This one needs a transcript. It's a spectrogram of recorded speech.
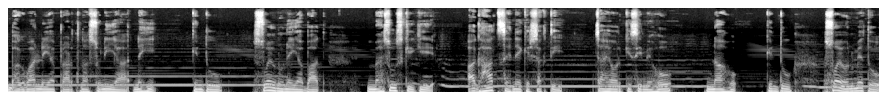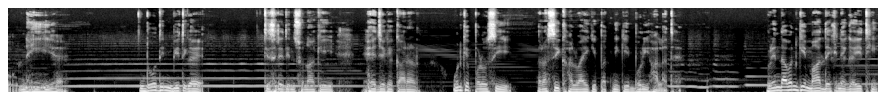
भगवान ने यह प्रार्थना सुनी या नहीं, किंतु स्वयं उन्होंने यह बात महसूस की कि आघात सहने की शक्ति चाहे और किसी में हो, ना हो, किंतु स्वयं उनमें तो नहीं ही है। दो दिन बीत गए, तीसरे दिन सुना कि हैजे के कारण उनके पड़ोसी रसिक हलवाई की पत्नी की बुरी हालत है। वृंदावन की माँ देखने गई थी।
